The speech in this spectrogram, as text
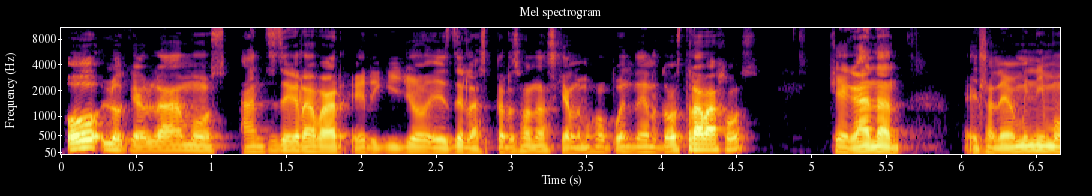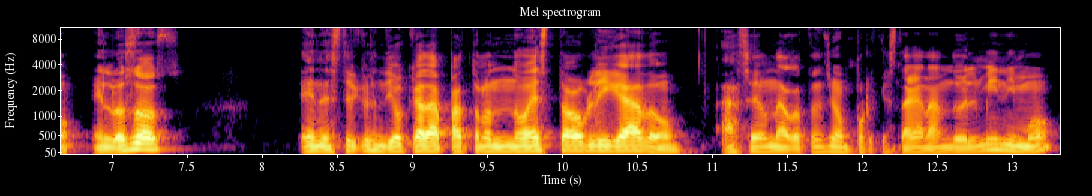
o lo que hablábamos antes de grabar, Eric y yo, es de las personas que a lo mejor pueden tener dos trabajos que ganan el salario mínimo en los dos, en estricto sentido, cada patrón no está obligado a hacer una retención porque está ganando el mínimo.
